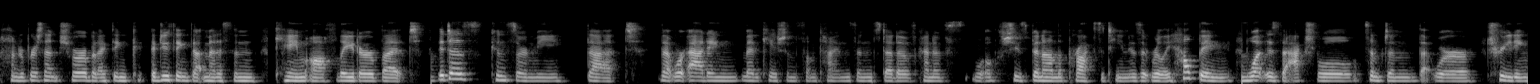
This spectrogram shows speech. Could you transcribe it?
100% sure, but I think I do think that medicine came off later. But it does concern me that that we're adding medication sometimes instead of kind of well she's been on the paroxetine is it really helping what is the actual symptom that we're treating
